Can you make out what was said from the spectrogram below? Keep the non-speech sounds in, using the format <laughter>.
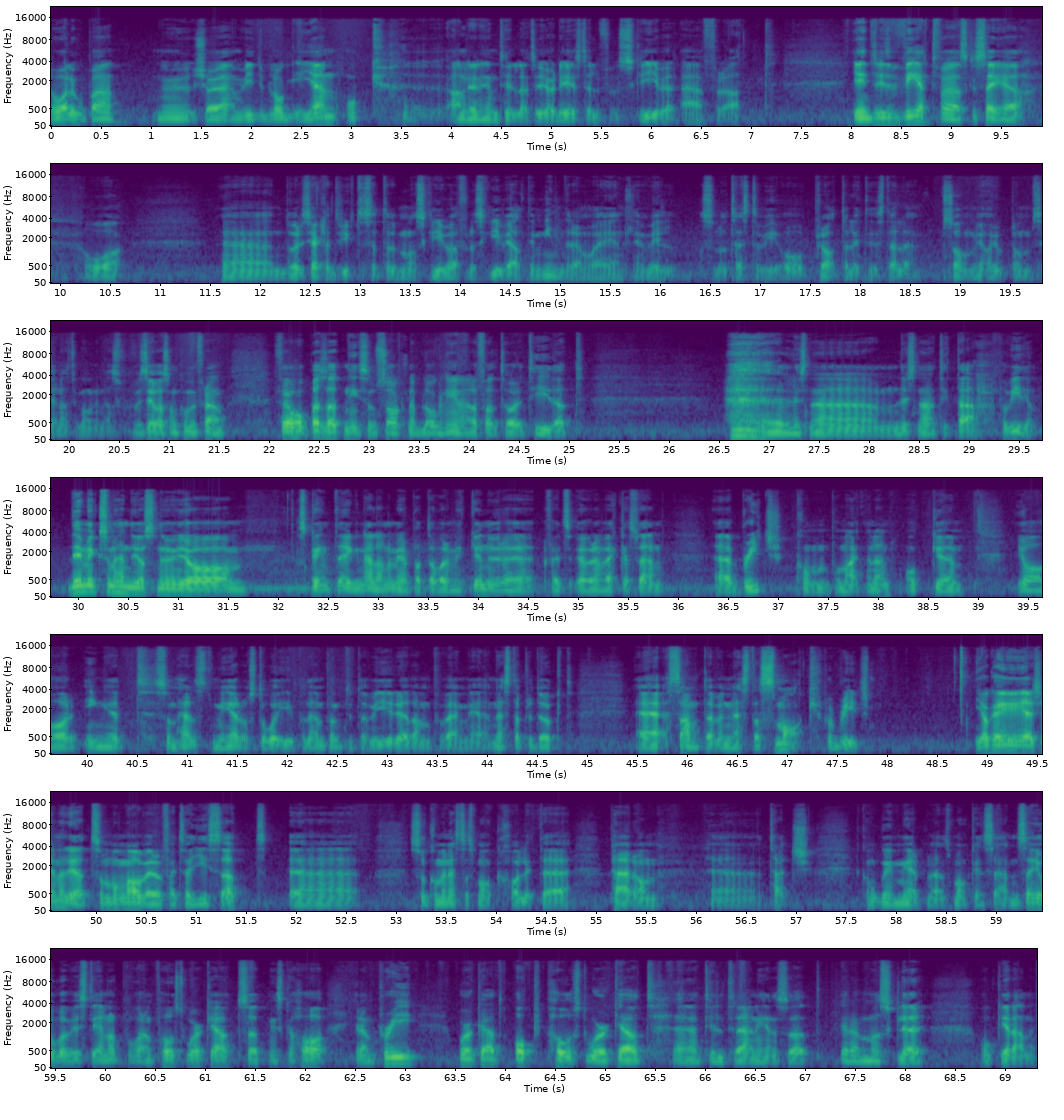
Hallå allihopa! Nu kör jag en videoblogg igen och eh, anledningen till att jag gör det istället för att skriver är för att jag inte riktigt vet vad jag ska säga. Och eh, då är det så jäkla drygt att sätta mig och skriva för då skriver jag alltid mindre än vad jag egentligen vill. Så då testar vi och pratar lite istället. Som jag har gjort de senaste gångerna. Så får vi se vad som kommer fram. För jag hoppas att ni som saknar bloggningen i alla fall tar er tid att eh, lyssna, lyssna, titta på videon. Det är mycket som händer just nu. Jag ska inte gnälla något mer på att det har varit mycket. Nu är det faktiskt över en vecka sedan eh, Breach kom på marknaden. Och eh, jag har inget som helst mer att stå i på den punkten. Utan vi är redan på väg med nästa produkt. Eh, samt även nästa smak på Breach. Jag kan ju erkänna det att som många av er faktiskt har gissat så kommer nästa smak ha lite päron-touch kommer gå in mer på den smaken sen. Sen jobbar vi stenhårt på våran post-workout så att ni ska ha eran pre-workout och post-workout eh, till träningen så att era muskler och eran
